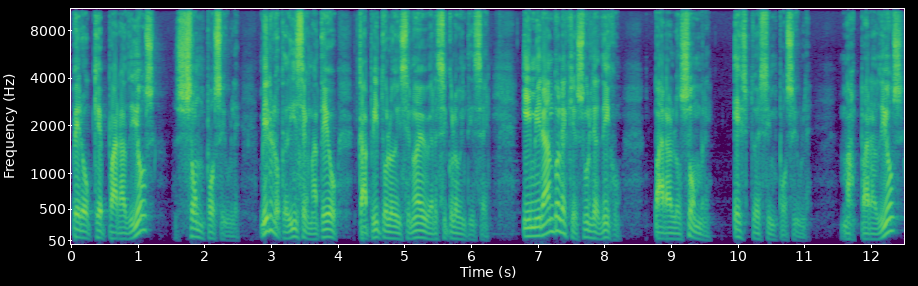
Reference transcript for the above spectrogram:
pero que para Dios son posibles. Mire lo que dice en Mateo capítulo 19, versículo 26. Y mirándole Jesús les dijo, para los hombres esto es imposible, mas para Dios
